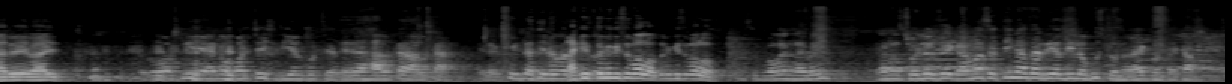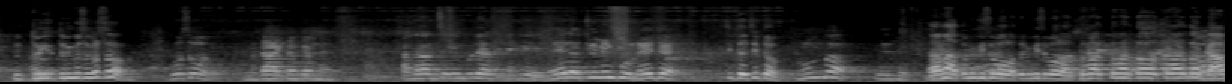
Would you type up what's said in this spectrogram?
আরে ভাই রোশনি এনো হচ্ছে রিয়েল করছে। হালকা হালকা। রাকিব তুমি কিছু বলো তুমি কিছু বলো। কিছু বলেন না ভাই। এখন চলে যে গাম আছে তিন হাজার রিয়েল দিলে হুসতো না এক ঘন্টায় কাম তুমি তুমি গোসল করছ? গোসল? ডাকতাম কেমনে? আমরা সুইমিং পুলে আছি নাকি? এই যে সুইমিং পুল এই যে। চিপ দাও সুন্দর না না তুমি কিছু বলো তুমি কিছু বলো। তোমার তোমার তো তোমার তো গাম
